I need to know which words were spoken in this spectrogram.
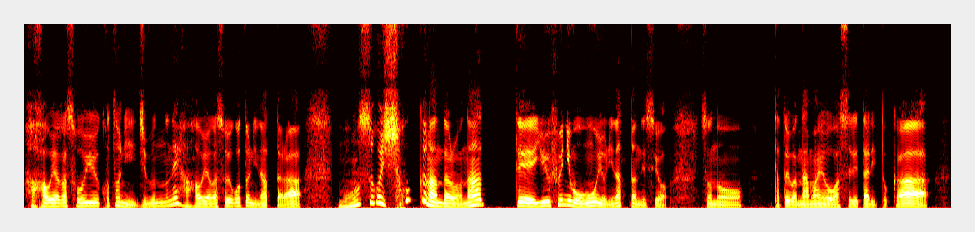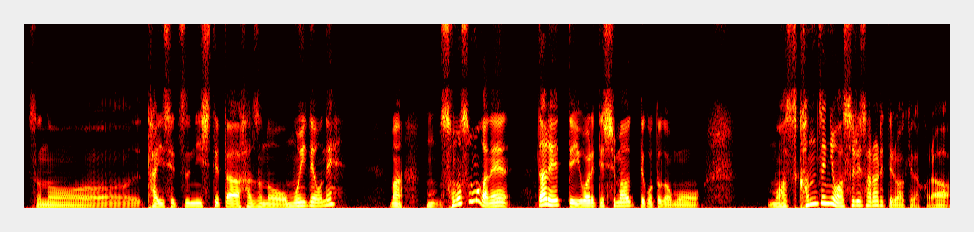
母親がそういうことに、自分のね、母親がそういうことになったら、ものすごいショックなんだろうなっていうふうにも思うようになったんですよ。その、例えば名前を忘れたりとか、その、大切にしてたはずの思い出をね、まあ、そもそもがね、誰って言われてしまうってことがもう、もう完全に忘れ去られてるわけだから、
